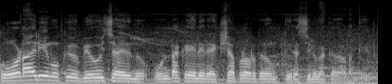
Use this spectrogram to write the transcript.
കോടാലിയുമൊക്കെ ഉപയോഗിച്ചായിരുന്നു മുണ്ടക്കയിലെ രക്ഷാപ്രവർത്തനവും തിരച്ചിലുമൊക്കെ നടത്തിയത്.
